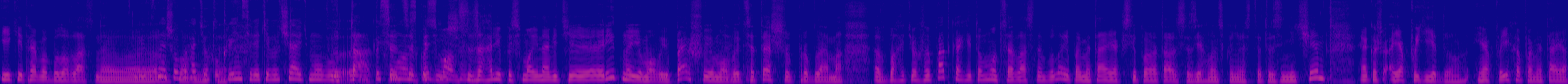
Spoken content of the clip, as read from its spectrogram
і який треба було власне. Я знаю, що у багатьох українців, які вивчають мову е, Так, письмо це письмо, взагалі письмо і навіть е, рідною мовою, першою мовою, так. це теж проблема в багатьох випадках, і тому це власне було. І пам'ятаю, як всі поверталися з Яглонського університету з нічим. Я кажу, а я поїду. Я поїхав, пам'ятаю,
